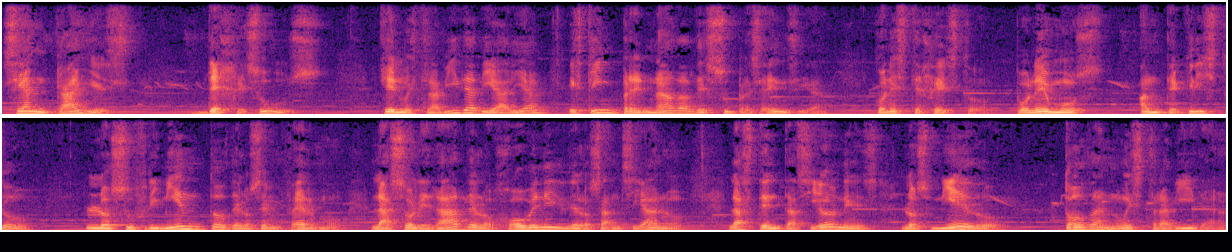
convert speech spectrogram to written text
sean calles de Jesús, que nuestra vida diaria esté impregnada de su presencia. Con este gesto ponemos ante Cristo los sufrimientos de los enfermos, la soledad de los jóvenes y de los ancianos, las tentaciones, los miedos, toda nuestra vida.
